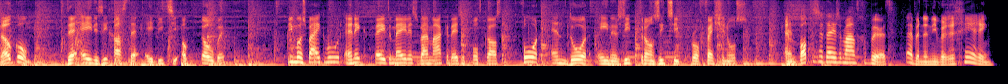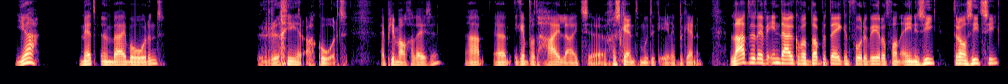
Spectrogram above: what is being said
Welkom, de Energiegasten editie oktober. Timo Spijkerboer en ik, Peter Melis, wij maken deze podcast voor en door energietransitie professionals. En wat is er deze maand gebeurd? We hebben een nieuwe regering. Ja, met een bijbehorend regeerakkoord. Heb je hem al gelezen? Nou, uh, ik heb wat highlights uh, gescand, moet ik eerlijk bekennen. Laten we er even induiken wat dat betekent voor de wereld van energietransitie.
